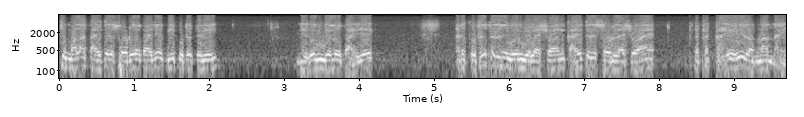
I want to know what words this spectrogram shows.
की मला काहीतरी सोडलं पाहिजे मी कुठेतरी निघून गेलो पाहिजे. आणि कुठेतरी निघून गेल्याशिवाय आणि काहीतरी सोडल्याशिवाय आता काहीही जमणार नाही.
